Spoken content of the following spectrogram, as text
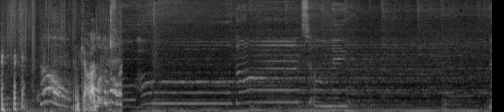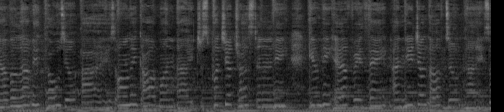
no! Thank God. Your eyes. Only got one night. Just put your trust in me. Give me everything. I need your love tonight. So,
